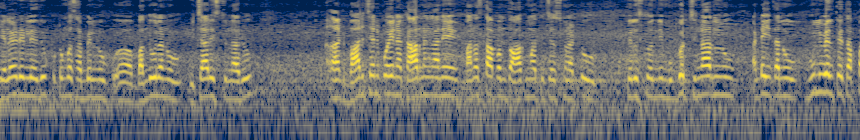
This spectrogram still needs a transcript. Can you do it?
తెలియడం లేదు. కుటుంబ సభ్యులను బంధువులను విచారిస్తున్నారు. అలాంటి భార్య చనిపోయిన కారణంగానే మనస్తాపంతో ఆత్మహత్య చేసుకున్నట్టు తెలుస్తోంది. ముగ్గురు చిన్నారులను అంటే ఇతను ఊళ్ళు వెళ్తే తప్ప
